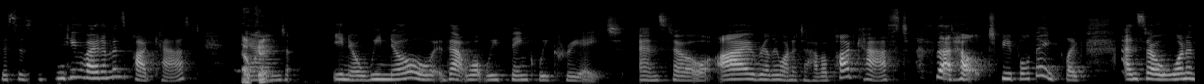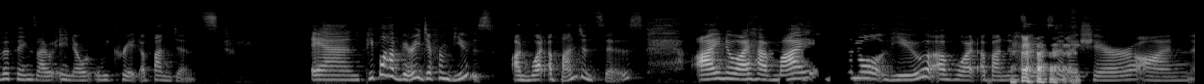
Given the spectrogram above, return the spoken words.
This is the Thinking Vitamins podcast. Okay. And, you know, we know that what we think we create. And so I really wanted to have a podcast that helped people think. Like, and so one of the things I, you know, we create abundance and people have very different views on what abundance is. I know I have my internal view of what abundance is that I share on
